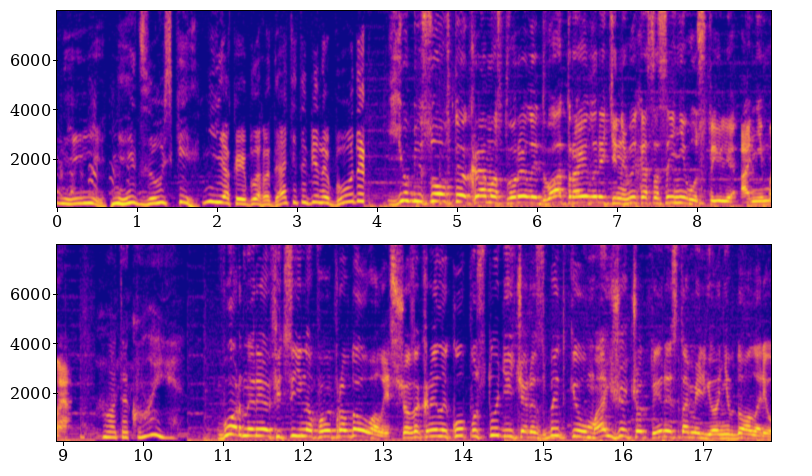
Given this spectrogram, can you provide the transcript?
Ні, ні, Дзузьки, ніякої благодаті тобі не буде. Ubisoft окремо створили два трейлери тіньових асасинів у стилі аніме. Отакої. Ворнери офіційно повиправдовувались, що закрили купу студій через збитки у майже 400 мільйонів доларів.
